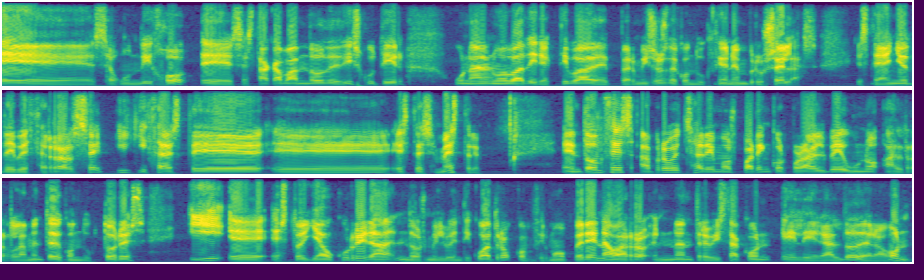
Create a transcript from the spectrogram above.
Eh, según dijo, eh, se está acabando de discutir una nueva directiva de permisos de conducción en Bruselas. Este año debe cerrarse y quizá esté eh, este semestre. Entonces aprovecharemos para incorporar el B1 al reglamento de conductores y esto ya ocurrirá en 2024, confirmó Pere Navarro en una entrevista con El Heraldo de Aragón.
